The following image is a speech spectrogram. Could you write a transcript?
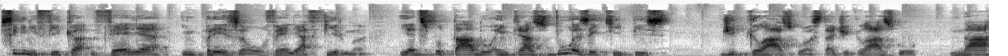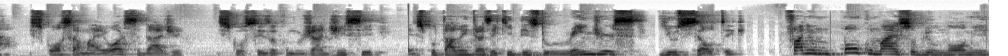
significa velha empresa ou velha firma e é disputado entre as duas equipes de Glasgow, a cidade de Glasgow, na Escócia, a maior cidade escocesa, como já disse, é disputado entre as equipes do Rangers e o Celtic. Fale um pouco mais sobre o nome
